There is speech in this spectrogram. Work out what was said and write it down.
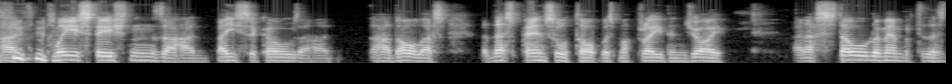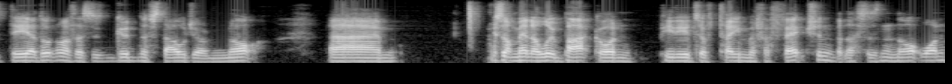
I had PlayStations, I had bicycles, I had I had all this, but this pencil top was my pride and joy. and I still remember to this day. I don't know if this is good nostalgia or not, because I'm meant to look back on periods of time with affection, but this is not one.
